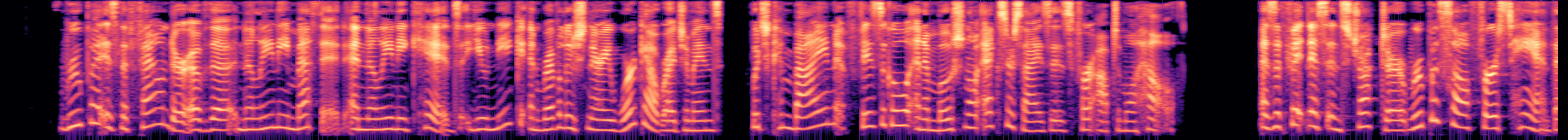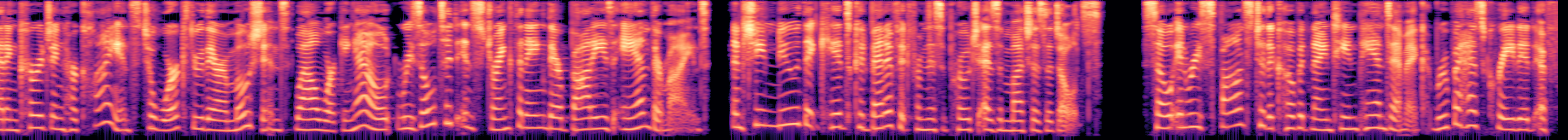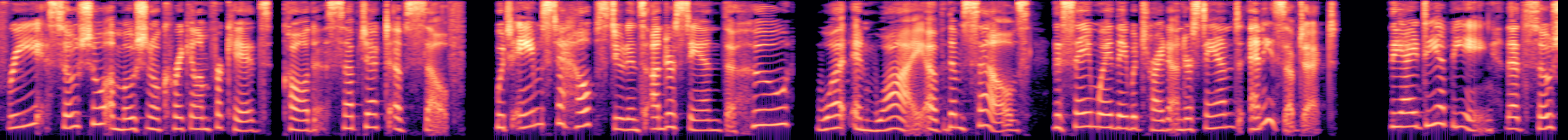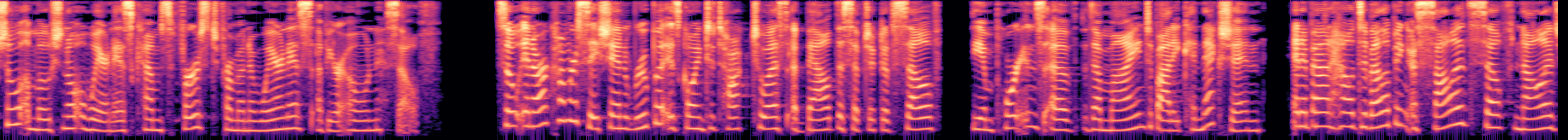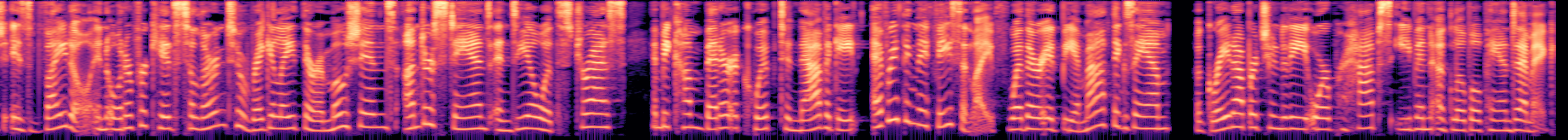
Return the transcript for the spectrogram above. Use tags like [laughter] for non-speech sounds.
Rupa is the founder of the Nalini Method and Nalini Kids, unique and revolutionary workout regimens which combine physical and emotional exercises for optimal health. As a fitness instructor, Rupa saw firsthand that encouraging her clients to work through their emotions while working out resulted in strengthening their bodies and their minds. And she knew that kids could benefit from this approach as much as adults. So, in response to the COVID 19 pandemic, Rupa has created a free social emotional curriculum for kids called Subject of Self, which aims to help students understand the who, what, and why of themselves the same way they would try to understand any subject. The idea being that social emotional awareness comes first from an awareness of your own self. So, in our conversation, Rupa is going to talk to us about the subject of self, the importance of the mind body connection, and about how developing a solid self knowledge is vital in order for kids to learn to regulate their emotions, understand and deal with stress, and become better equipped to navigate everything they face in life, whether it be a math exam, a great opportunity, or perhaps even a global pandemic.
